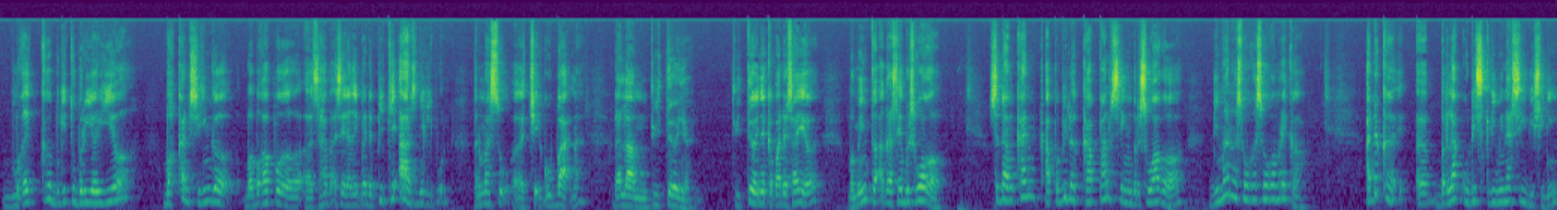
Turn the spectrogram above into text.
mereka begitu beria-ria bahkan sehingga beberapa uh, sahabat saya daripada PKR sendiri pun termasuk uh, Cik Gubat uh, dalam Twitternya Twitternya kepada saya meminta agar saya bersuara sedangkan apabila kapal sing bersuara di mana suara-suara mereka adakah uh, berlaku diskriminasi di sini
